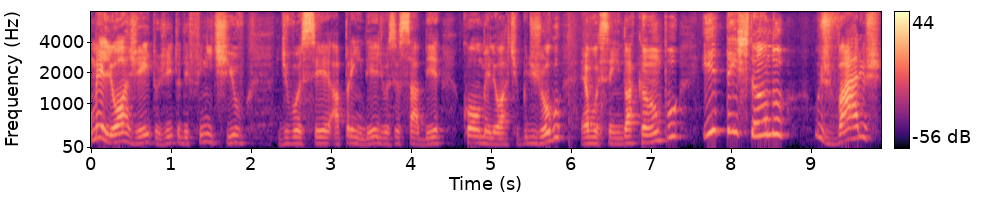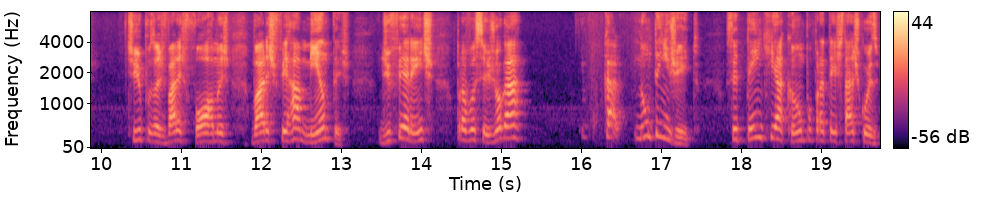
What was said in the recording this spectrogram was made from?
o melhor jeito, o jeito definitivo de você aprender, de você saber qual o melhor tipo de jogo, é você indo a campo e testando os vários tipos, as várias formas, várias ferramentas diferentes para você jogar. Cara, não tem jeito. Você tem que ir a campo para testar as coisas.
